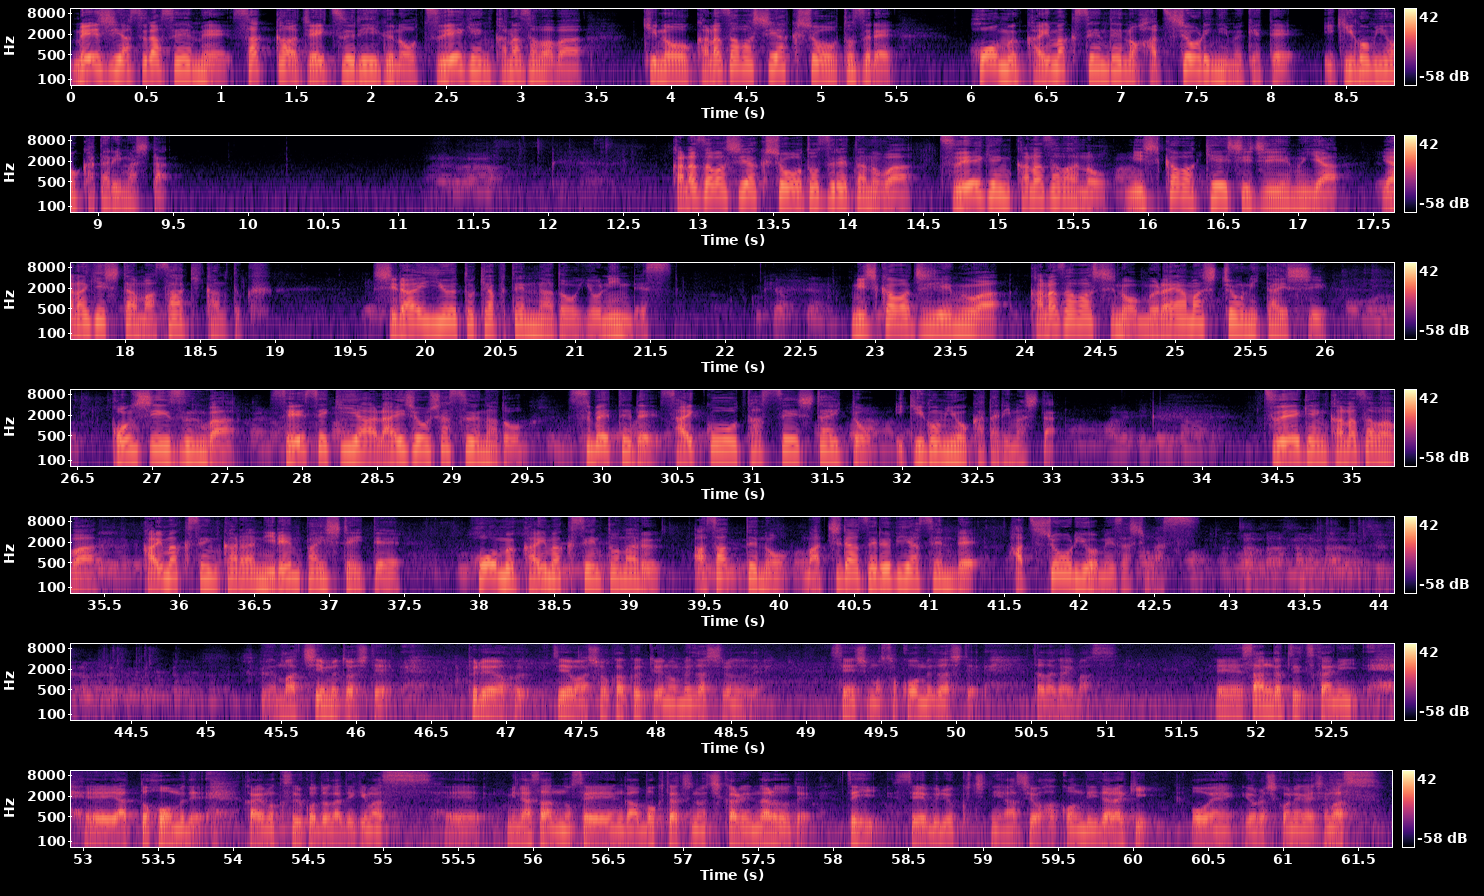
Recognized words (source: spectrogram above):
明治安田生命サッカー J2 リーグの津英源金沢は昨日金沢市役所を訪れホーム開幕戦での初勝利に向けて意気込みを語りました。金沢市役所を訪れたのは津英源金沢の西川圭司 GM や柳下正明監督。白井優斗キャプテンなど4人です。西川 GM は金沢市の村山市長に対し今シーズンは成績や来場者数などすべてで最高を達成したいと意気込みを語りました。津英源金沢は開幕戦から2連敗していてホーム開幕戦となるあさっての町田ゼルビア戦で初勝利を目指します。まあ、チームとしてプレーオフ J1 昇格というのを目指しているので選手もそこを目指して戦います。3月5日にやっとホームで開幕することができます。皆さんの声援が僕たちの力になるのでぜひ西武緑地に足を運んでいただき応援よろしくお願いします。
